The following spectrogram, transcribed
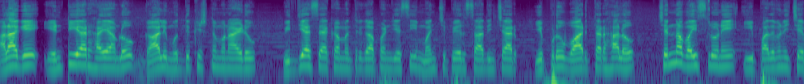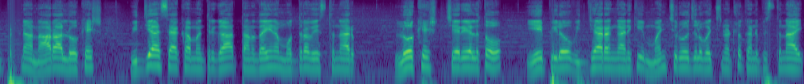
అలాగే ఎన్టీఆర్ హయాంలో గాలి ముద్దుకృష్ణమనాయుడు విద్యాశాఖ మంత్రిగా పనిచేసి మంచి పేరు సాధించారు. ఇప్పుడు వారి తరహాలో చిన్న వయసులోనే ఈ పదవిని చేపట్టిన నారా లోకేష్ విద్యాశాఖ మంత్రిగా తనదైన ముద్ర వేస్తున్నారు. లోకేష్ చర్యలతో ఏపీలో విద్యారంగానికి మంచి రోజులు వచ్చినట్లు కనిపిస్తున్నాయి.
